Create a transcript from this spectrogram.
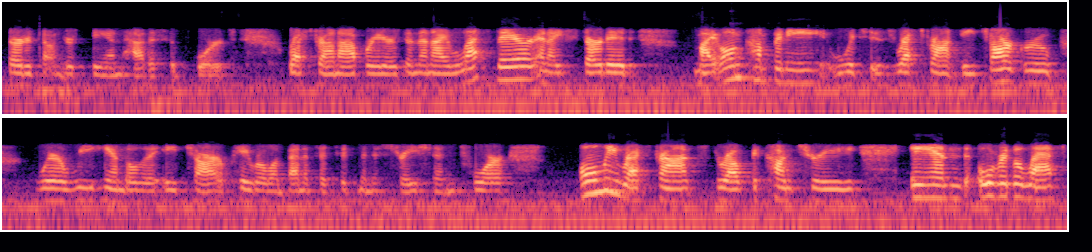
started to understand how to support restaurant operators. And then I left there and I started my own company, which is Restaurant HR Group, where we handle the HR, payroll, and benefits administration for only restaurants throughout the country. And over the last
